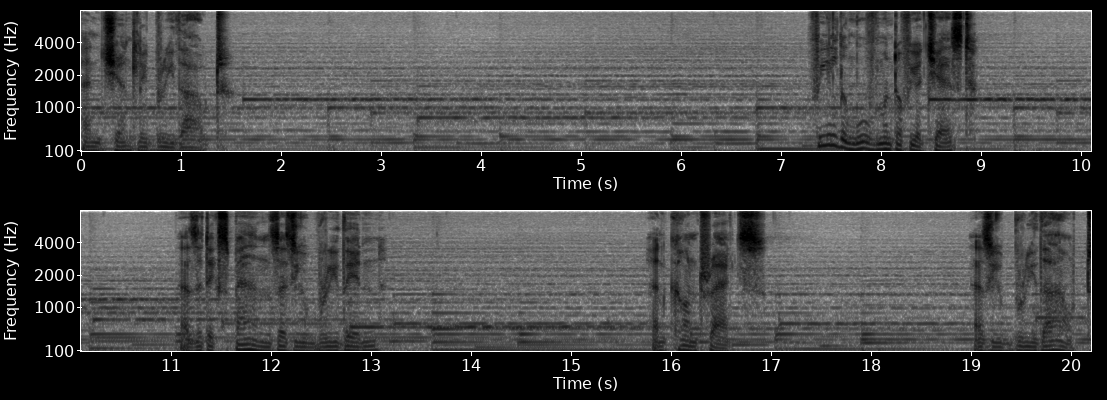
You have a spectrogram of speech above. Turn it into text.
and gently breathe out. Feel the movement of your chest as it expands as you breathe in and contracts as you breathe out.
